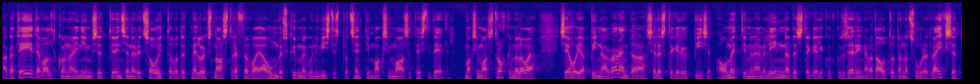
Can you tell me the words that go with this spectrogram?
aga teede valdkonna inimesed ja insenerid soovitavad, et meil oleks naastrehve vaja umbes kümme kuni viisteist protsenti maksimaalselt Eesti teedel. maksimaalselt, rohkem ei ole vaja. see hoiab pinna karendana, sellest tegelikult piisab, ometi me näeme linnades tegelikult, kuidas erinevad autod, on nad suured, väiksed.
